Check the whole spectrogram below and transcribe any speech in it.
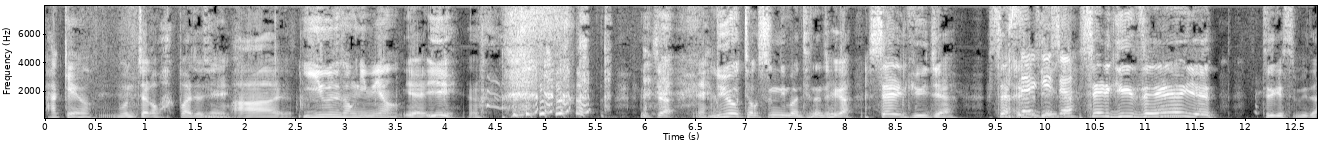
할게요. 문자가 확 빠져 지금. 네. 아, 이윤성 님이요. 예, 이. 자, 뉴욕 덕수님한테는 저희가 셀 귀자. 셀 귀자. 셀 귀자, 예. 드리겠습니다.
